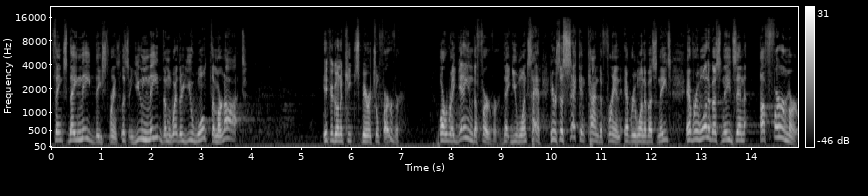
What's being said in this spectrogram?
thinks they need these friends. Listen, you need them whether you want them or not. If you're going to keep spiritual fervor or regain the fervor that you once had. Here's a second kind of friend every one of us needs. Every one of us needs an affirmer.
